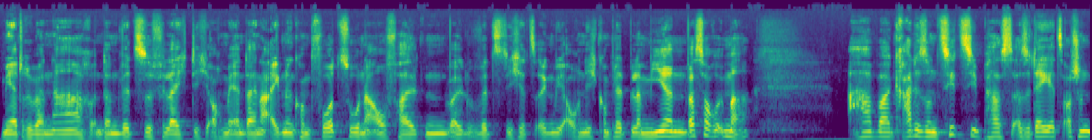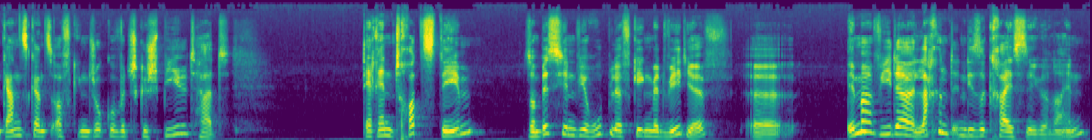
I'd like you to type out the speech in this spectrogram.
mehr drüber nach und dann willst du vielleicht dich auch mehr in deiner eigenen Komfortzone aufhalten, weil du willst dich jetzt irgendwie auch nicht komplett blamieren, was auch immer. Aber gerade so ein Tsitsipas, also der jetzt auch schon ganz, ganz oft gegen Djokovic gespielt hat, der rennt trotzdem, so ein bisschen wie Rublev gegen Medvedev, äh, immer wieder lachend in diese Kreissäge rein.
